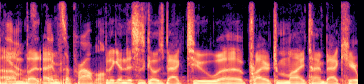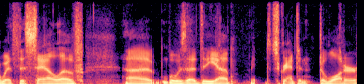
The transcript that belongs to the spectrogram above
Yeah, but it's a problem. But again, this is, goes back to uh, prior to my time back here with the sale of uh, what was that? The uh, Scranton, the water,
